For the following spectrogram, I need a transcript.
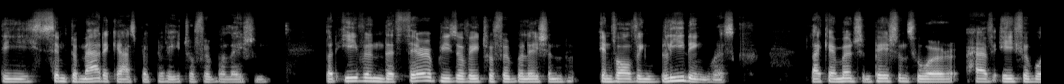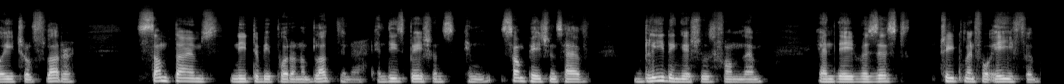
the symptomatic aspect of atrial fibrillation, but even the therapies of atrial fibrillation involving bleeding risk. Like I mentioned, patients who are have AFib or atrial flutter sometimes need to be put on a blood thinner. And these patients, in some patients, have bleeding issues from them and they resist treatment for AFib.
